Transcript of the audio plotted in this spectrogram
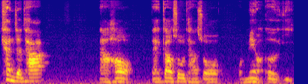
看着他，然后来告诉他说：“我没有恶意，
